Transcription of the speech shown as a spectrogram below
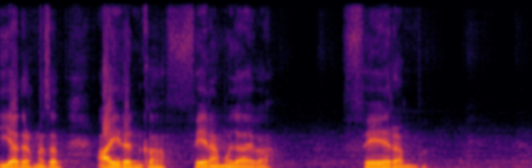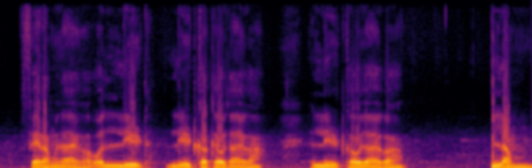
याद रखना सब। आयरन का फेरम हो जाएगा। फेरम। फेरम हो जाएगा और लीड। लीड का क्या हो जाएगा? लीड का हो जाएगा प्लम,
